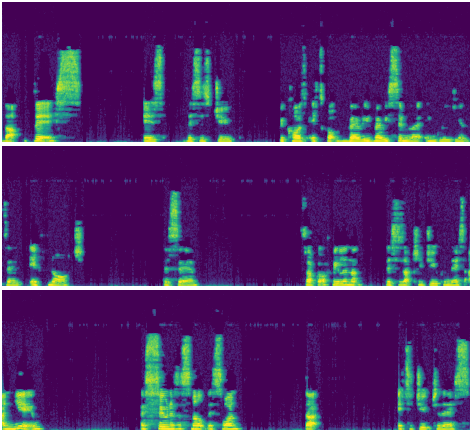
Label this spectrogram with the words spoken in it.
that this is this is dupe because it's got very very similar ingredients in if not the same so I've got a feeling that this is actually dupe in this I knew as soon as I smelt this one that it's a dupe to this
